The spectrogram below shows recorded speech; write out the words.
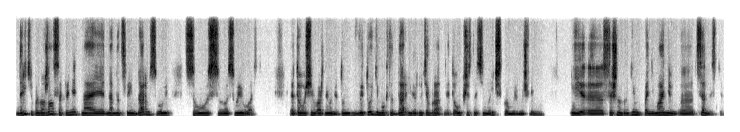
Даритель продолжал сохранять на, над, над своим даром свою, свою, свою, свою власть. Это очень важный момент. Он в итоге мог этот дар и вернуть обратно. Это общество символического мышления и э, совершенно другим пониманием э, ценности.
